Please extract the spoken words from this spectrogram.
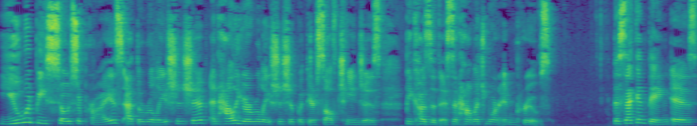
You would be so surprised at the relationship and how your relationship with yourself changes because of this and how much more it improves. The second thing is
